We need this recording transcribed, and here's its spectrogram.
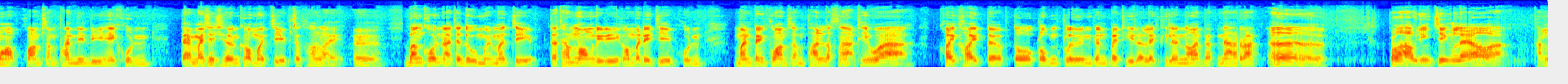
มอบความสัมพันธ์ดีๆ ให้คุณ แต่ไม่ใช่เชิงเข้ามาจีบสักเท่าไหร่เออบางคนอาจจะดูเหมือนมาจีบ แต่ถ้ามองดีๆเขาไม่ได้จีบคุณ มันเป็นความสัมพันธ์ลักษณะที่ว่าค่อยๆ เติบโตกลมกลืนกันไปทีละเล็กทีละน้อยแบบน่ารัก เออ เพราะเอาจริง ๆ แล้วอะ ทั้ง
